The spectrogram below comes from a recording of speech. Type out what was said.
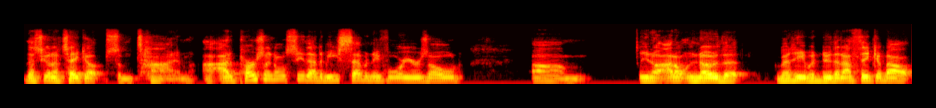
that's going to take up some time. I, I, personally don't see that. If he's 74 years old, um, you know, I don't know that that he would do that. I think about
